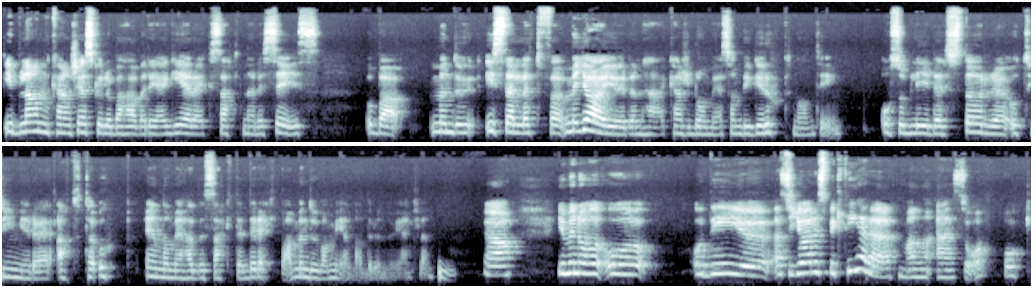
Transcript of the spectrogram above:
Ibland kanske jag skulle behöva reagera exakt när det sägs och bara, men du istället för, men jag är ju den här kanske då mer som bygger upp någonting och så blir det större och tyngre att ta upp än om jag hade sagt det direkt bara, men du vad menade du nu egentligen? Ja, ja men och, och, och det är ju, alltså jag respekterar att man är så och,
